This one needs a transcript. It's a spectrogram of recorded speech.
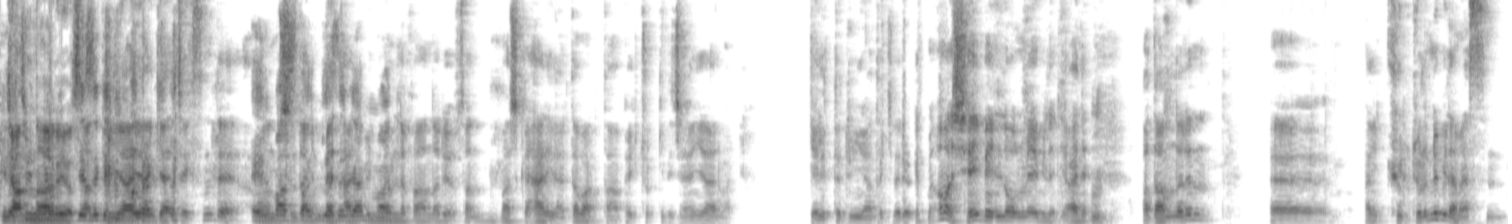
canlı arıyorsan dünyaya geleceksin de onun dışında hani metal bilmem var. ne falan arıyorsan başka her yerde var. Daha pek çok gideceğin yer var. Gelip de dünyadakileri yok etme. Ama şey belli olmayabilir. Yani Hı. adamların e, hani kültürünü bilemezsin.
